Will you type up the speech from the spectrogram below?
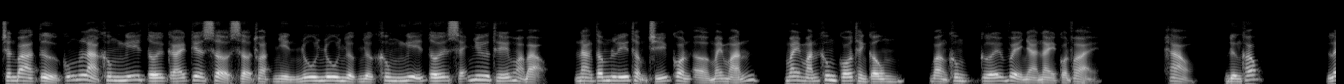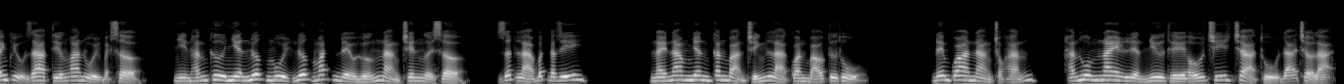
Trần bà tử cũng là không nghĩ tới cái kia sở sở thoạt nhìn nhu nhu nhược nhược không nghĩ tới sẽ như thế hòa bạo, nàng tâm lý thậm chí còn ở may mắn, may mắn không có thành công, bằng không cưới về nhà này còn phải. Hảo, đừng khóc. Lãnh cửu ra tiếng an ủi bạch sở, nhìn hắn cư nhiên nước mũi nước mắt đều hướng nàng trên người sở, rất là bất đắc dĩ. Này nam nhân căn bản chính là quan báo tư thủ. Đêm qua nàng chọc hắn, hắn hôm nay liền như thế ấu chỉ trả thù đã trở lại.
